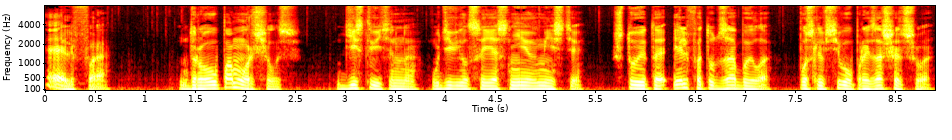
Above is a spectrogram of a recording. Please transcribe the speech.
«Эльфа». Дроу поморщилась. Действительно, удивился я с ней вместе. Что это эльфа тут забыла после всего произошедшего?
